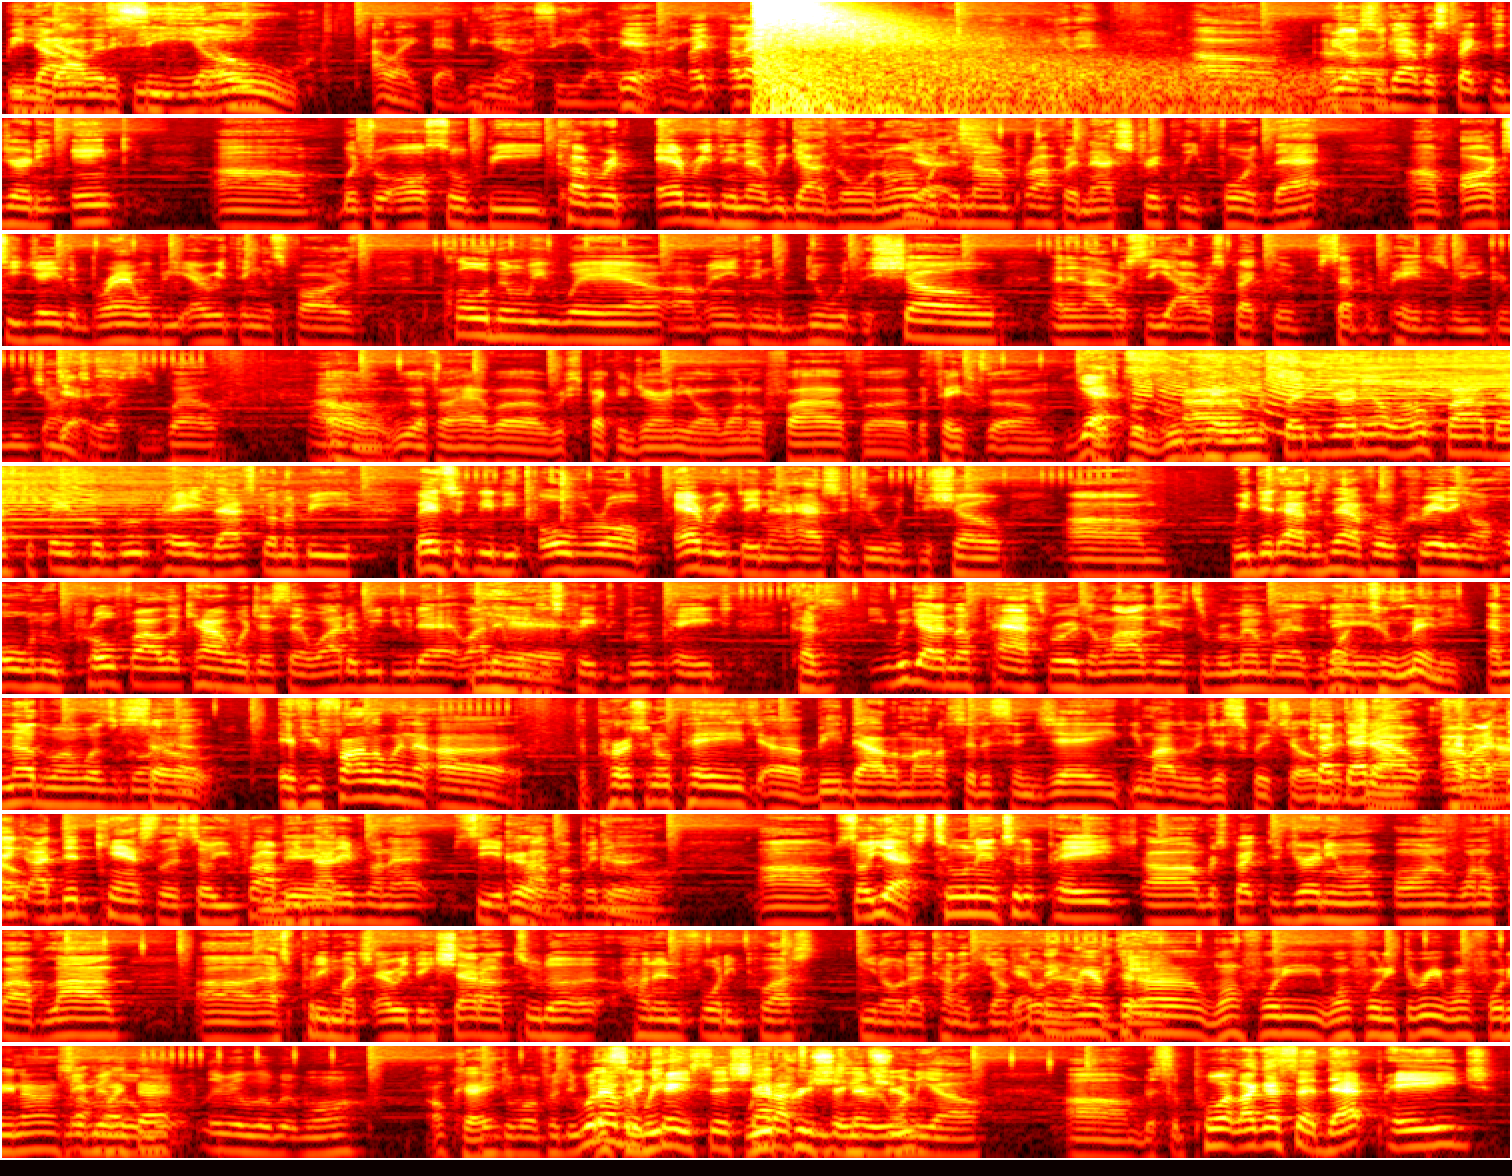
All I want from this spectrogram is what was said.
B Dollar the the CEO. I like that B Yeah. Dollar CEO. Man. Yeah, I like, I like, I like that. Um, we Uh, also got Respect the Journey Inc., um, which will also be covering everything that we got going on with the Yes. nonprofit, and that's strictly for that. Um, RTJ, the brand, will be everything as far as the clothing we wear, um, anything to do with the show, and then obviously our respective separate pages where you can reach out Yes. to us as well. Oh, Um, we also have uh, Respect the Journey on 105, uh, the Facebook um, Yes, Facebook group um, page. Respect the Journey on 105. That's the Facebook group page. That's going to be basically the overall of everything that has to do with the show. Um, we did have this now for creating a whole new profile account, which I said, why did we do that? Why didn't we just create the group page? Because we got enough passwords and logins to remember as it is. One too many. And another one wasn't going to So help. if you're following the uh, the personal page, uh, B Dollar Model Citizen J, you might as well just switch over. Cut that jump- out. cut Um, I think out. I did cancel it, so you're probably did? not even gonna see it Good, pop up good. anymore. Um, so yes, tune into the page. Uh, Respect the journey on, on 105 Live. Uh, that's pretty much everything. Shout out to the 140 plus. You know that kind of jumped Yeah, I on think it we out up the to uh, 140, 143, 149, something like that. bit, maybe a little bit more. Okay. to 150. Whatever Listen, the we- case is, we shout out to each and every you. one of y'all. Um, the support, like I said, that page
